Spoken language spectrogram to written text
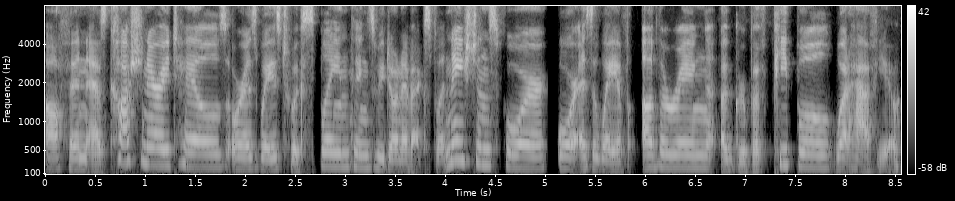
Often as cautionary tales or as ways to explain things we don't have explanations for, or as a way of othering a group of people, what have you.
